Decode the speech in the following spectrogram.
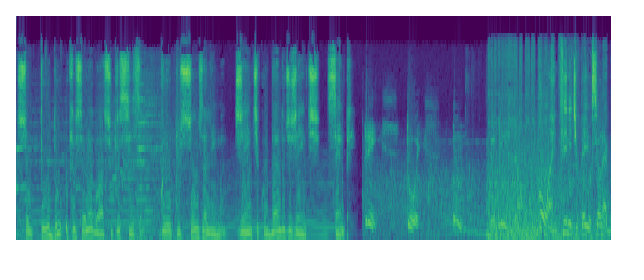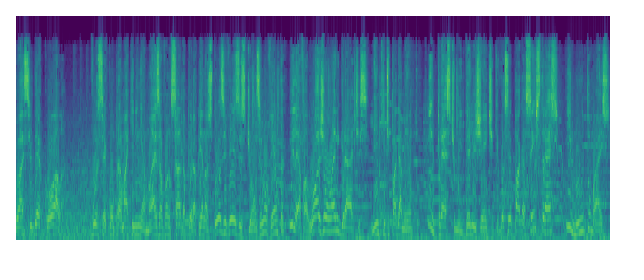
Sou tudo o que o seu negócio precisa. Grupo Souza Lima. Gente cuidando de gente. Sempre. 3, 2, 1. Ignição. Com a Infinity Pay, o seu negócio decola. Você compra a maquininha mais avançada por apenas 12 vezes de 11,90 e leva loja online grátis, link de pagamento, empréstimo inteligente que você paga sem estresse e muito mais.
